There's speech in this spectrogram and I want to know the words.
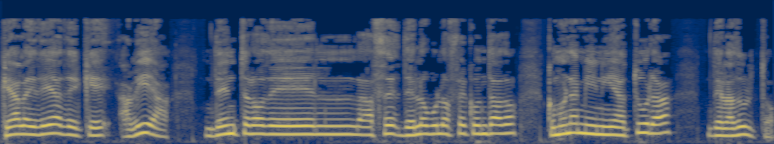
que era la idea de que había dentro del, del óvulo fecundado como una miniatura del adulto.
